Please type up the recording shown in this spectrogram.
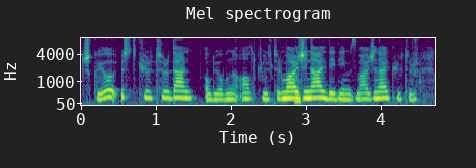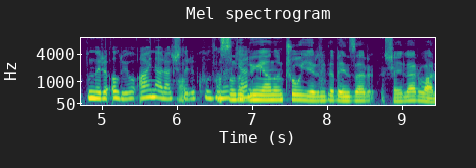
çıkıyor, üst kültürden alıyor bunu, alt kültür, marjinal dediğimiz marjinal kültür bunları alıyor. Aynı araçları kullanırken. Aslında dünyanın çoğu yerinde benzer şeyler var,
